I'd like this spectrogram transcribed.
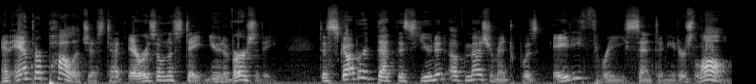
An anthropologist at Arizona State University discovered that this unit of measurement was 83 centimeters long.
